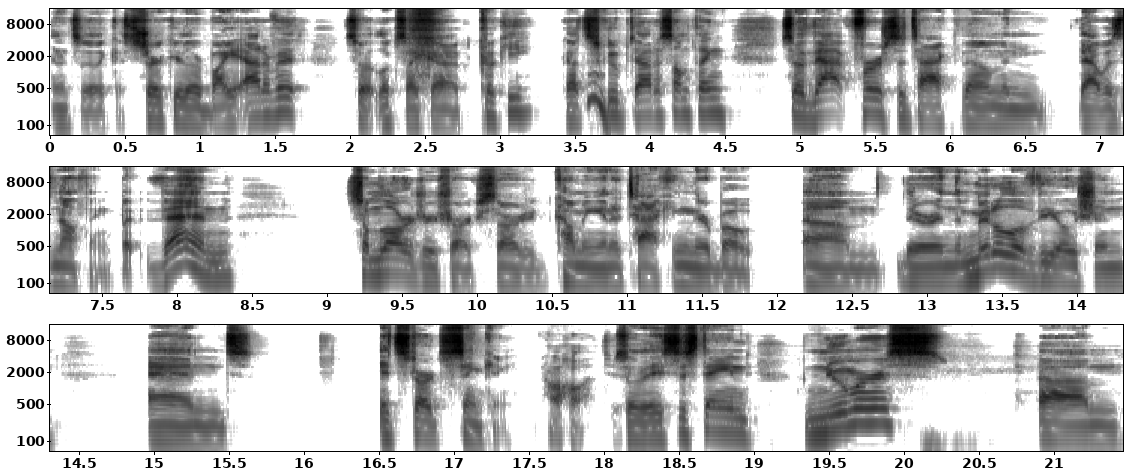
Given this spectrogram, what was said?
and it's like a circular bite out of it. So it looks like a cookie got scooped out of something. So that first attacked them, and that was nothing. But then some larger sharks started coming and attacking their boat. Um, they're in the middle of the ocean, and it starts sinking. Oh. So they sustained numerous, um,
